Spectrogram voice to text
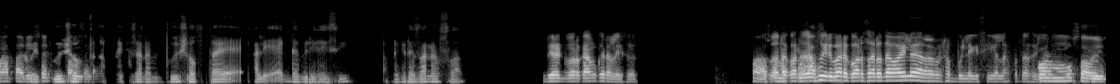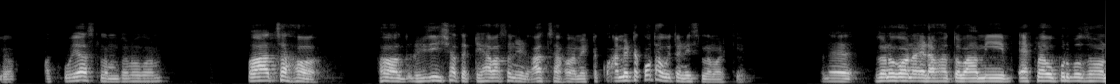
মাথা রিসেট দুই সপ্তাহ লাগে আপনি কি জানেন আমি দুই সপ্তাহে খালি একটা বিড়ি খাইছি আপনি কি এটা জানেন সব বিরাট বড় কাম করে লাইছো জনগণ কই আফু ঘর ছাড়া দেওয়া হইল আর সব ভুলে গেছি গেলা কথা হইল। মুসা হইল। কই আসলাম জনগণ ও আচ্ছা হ হ রিদির সাথে টেহা বাসানির আচ্ছা আমি একটা আমি একটা কথা কইতে নিছিলাম আর কি। মানে জনগণ এটা হয়তো বা আমি একলা অপূর্ব যখন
